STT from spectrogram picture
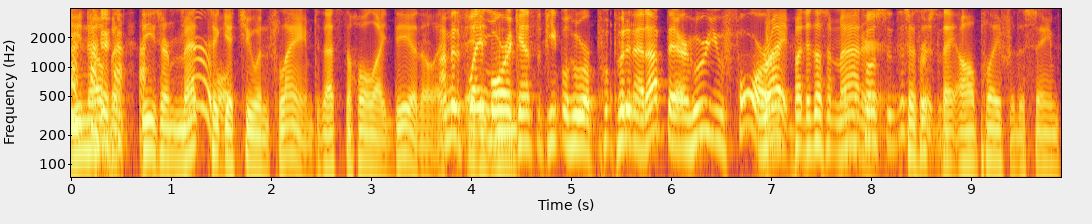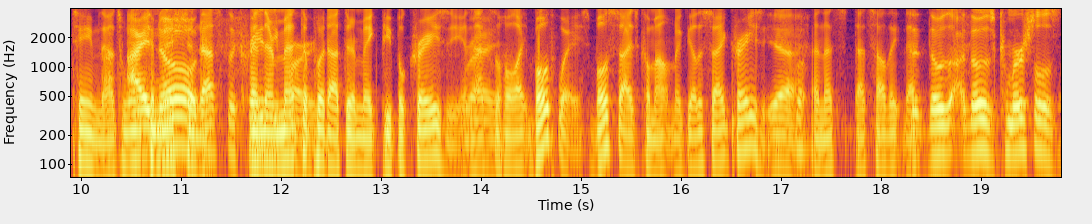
you know, but these are It's meant to get you inflamed. That's the whole idea, though. I'm inflamed more m- against the people who are pu- putting that up there. Who are you for? Right, but it doesn't As matter opposed to this because person. they all play for the same team. That's one I know, that's the crazy. and they're meant to put out there and make people crazy, and that's the whole i- both ways. Both sides come out and make the other side crazy. Yeah. and that's that's how they. That, Th- those those commercials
